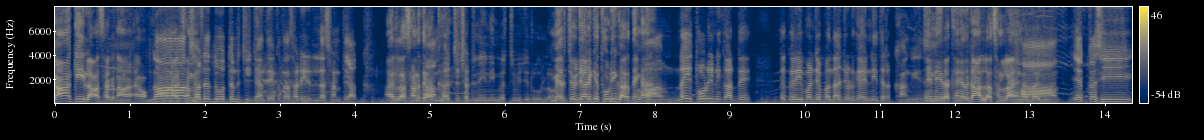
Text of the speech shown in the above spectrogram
ਗਾਂ ਕੀ ਲਾ ਸਕਦਾ ਗਾਂ? ਸਾਡੇ ਦੋ ਤਿੰਨ ਚੀਜ਼ਾਂ ਤੇ ਇੱਕ ਤਾਂ ਸਾਡੀ ਲਸਣ ਤੇ ਅੱਖ। ਅਹ ਲਸਣ ਤੇ ਅੱਖ। ਮਿਰਚ ਛੱਡਣੀ ਨਹੀਂ ਮਿਰਚ ਵੀ ਜ਼ਰੂਰ ਲਾਓ। ਮਿਰਚ ਜਾਨ ਕੇ ਥੋੜੀ ਕਰ ਦੇਗਾ? ਹਾਂ ਨਹੀਂ ਥੋੜੀ ਨਹੀਂ ਕਰਦੇ। ਤਕਰੀਬਨ ਜੇ ਬੰਦਾ ਜੁੜ ਗਿਆ ਇੰਨੀ ਤੇ ਰੱਖਾਂਗੇ ਅਸੀਂ। ਇੰਨੀ ਰੱਖਾਂਗੇ ਤੇ ਗਾਂ ਲਸਣ ਲਾਏਗਾ ਹਾਂ ਇੱਕ ਅਸੀਂ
